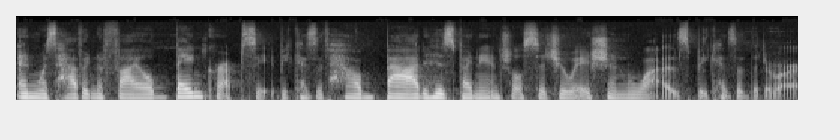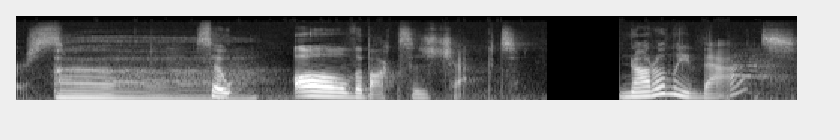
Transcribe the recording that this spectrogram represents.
and was having to file bankruptcy because of how bad his financial situation was because of the divorce. Ah. So all the boxes checked. Not only that,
